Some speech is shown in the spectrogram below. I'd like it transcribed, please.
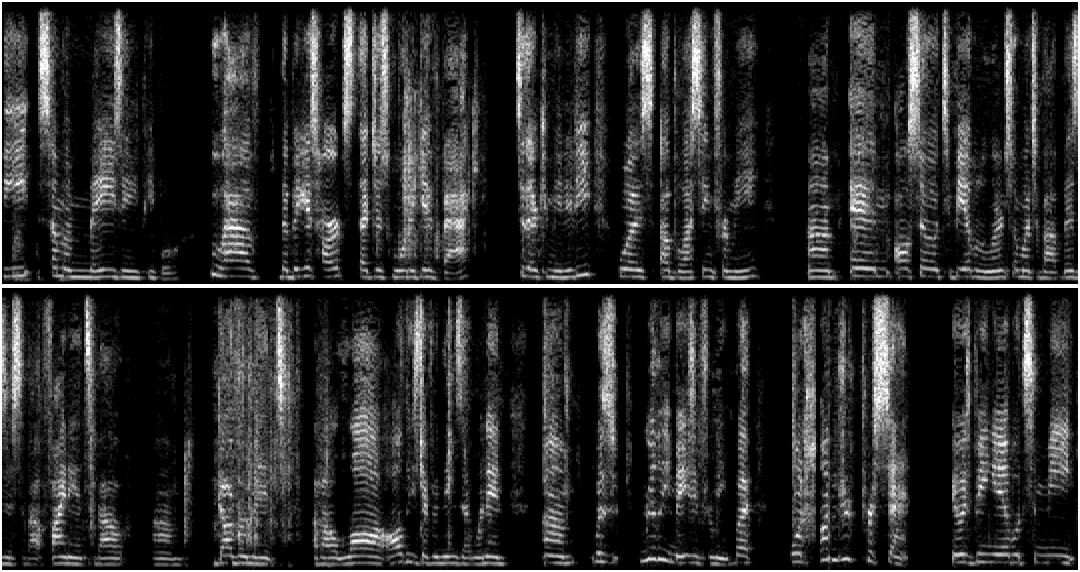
meet some amazing people who have the biggest hearts that just want to give back to their community was a blessing for me. Um, and also to be able to learn so much about business, about finance, about um, government, about law, all these different things that went in um, was really amazing for me. But 100%, it was being able to meet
